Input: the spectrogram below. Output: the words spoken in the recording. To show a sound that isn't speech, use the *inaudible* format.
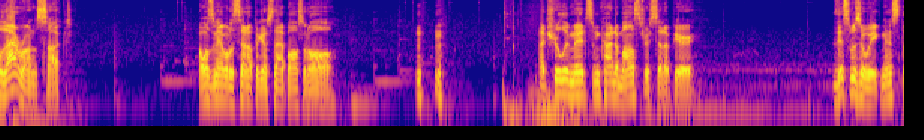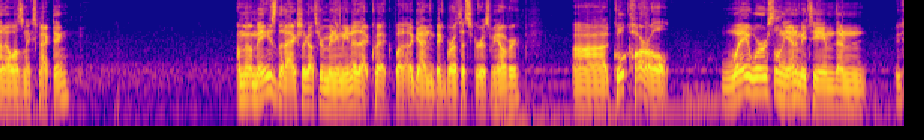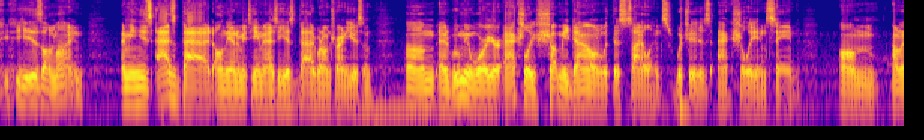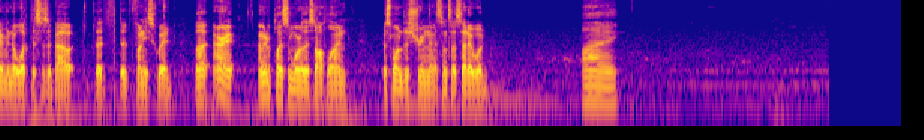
Well, that run sucked. I wasn't able to set up against that boss at all. *laughs* I truly made some kind of monster setup here. This was a weakness that I wasn't expecting. I'm amazed that I actually got through Mini Mina that quick, but again, Big Bertha screws me over. Uh, cool Carl, way worse on the enemy team than *laughs* he is on mine. I mean, he's as bad on the enemy team as he is bad when I'm trying to use him. Um, and Boomy Warrior actually shut me down with this silence, which is actually insane. Um, I don't even know what this is about, the, the funny squid. But, alright, I'm gonna play some more of this offline. Just wanted to stream that since I said I would. Bye.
